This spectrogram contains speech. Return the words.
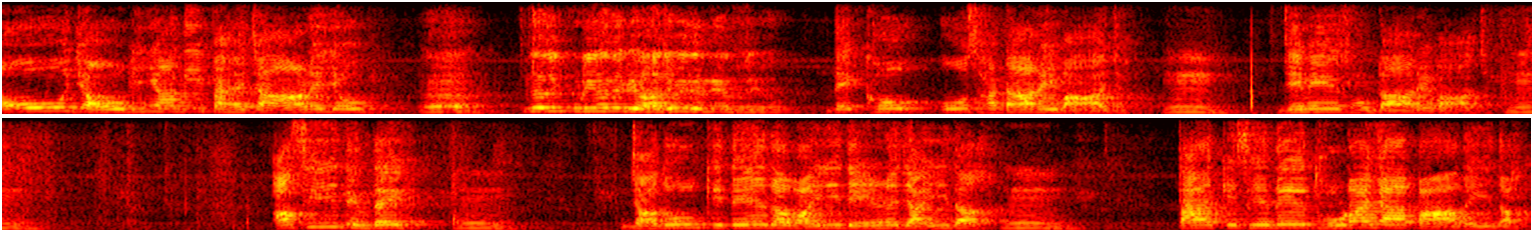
ਉਹ ਜੋਗੀਆਂ ਦੀ ਪਹਿਚਾਣ ਜੋ ਹਾਂ ਇਹਨਾਂ ਦੀ ਕੁੜੀਆਂ ਦੇ ਵਿਆਹ 'ਚ ਵੀ ਦਿੰਦੇ ਹੋ ਤੁਸੀਂ ਉਹ? ਦੇਖੋ ਉਹ ਸਾਡਾ ਰਿਵਾਜ। ਹੂੰ। ਜਿਵੇਂ ਤੁਹਾਡਾ ਰਿਵਾਜ। ਹੂੰ। ਅਸੀਂ ਦਿੰਦੇ। ਹੂੰ। ਜਦੋਂ ਕਿਤੇ ਦਵਾਈ ਦੇਣ ਜਾਈਦਾ ਹੂੰ। ਤਾਂ ਕਿਸੇ ਦੇ ਥੋੜਾ ਜਿਹਾ ਪਾ ਦੇਈਦਾ।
